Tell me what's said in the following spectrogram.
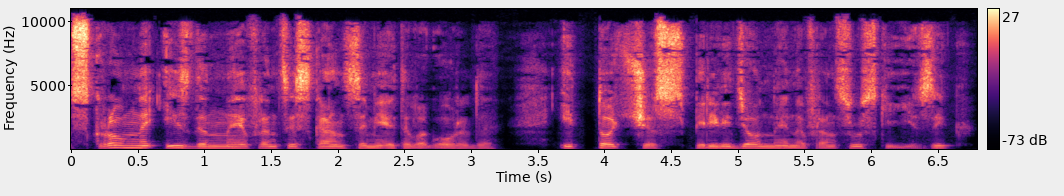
скромно изданная францисканцами этого города и тотчас переведенная на французский язык,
